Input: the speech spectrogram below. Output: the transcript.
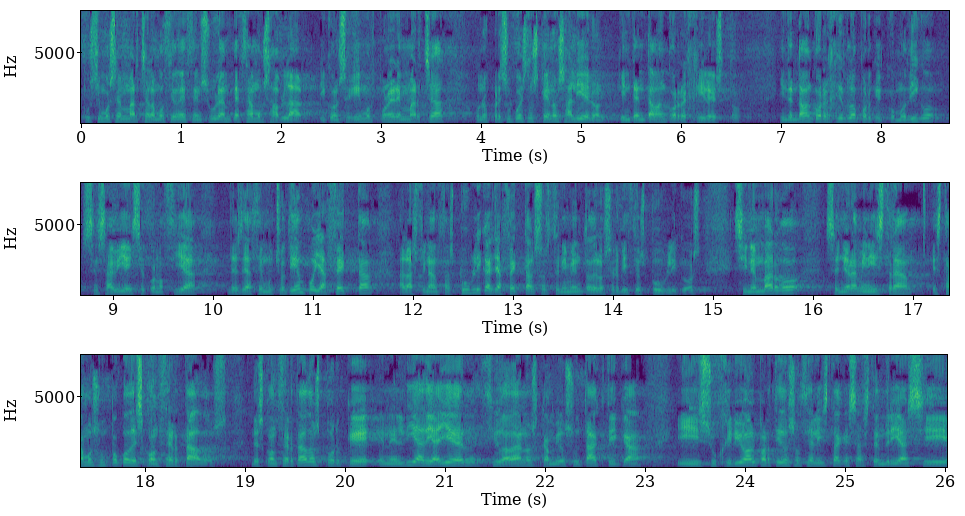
pusimos en marcha la moción de censura, empezamos a hablar y conseguimos poner en marcha unos presupuestos que no salieron, que intentaban corregir esto. Intentaban corregirlo porque, como digo, se sabía y se conocía desde hace mucho tiempo y afecta a las finanzas públicas y afecta al sostenimiento de los servicios públicos. Sin embargo, señora ministra, estamos un poco desconcertados. Desconcertados porque en el día de ayer Ciudadanos cambió su táctica y sugirió al Partido Socialista que se abstendría si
